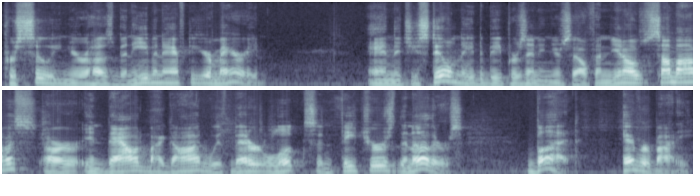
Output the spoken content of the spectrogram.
pursuing your husband even after you're married. And that you still need to be presenting yourself. And you know, some of us are endowed by God with better looks and features than others. But everybody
